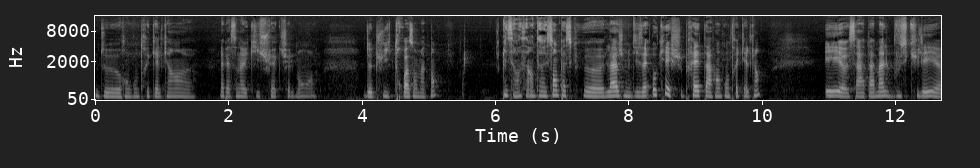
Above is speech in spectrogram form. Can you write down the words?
de rencontrer quelqu'un, euh, la personne avec qui je suis actuellement depuis trois ans maintenant. Et c'est assez intéressant parce que là, je me disais, ok, je suis prête à rencontrer quelqu'un. Et ça a pas mal bousculé,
